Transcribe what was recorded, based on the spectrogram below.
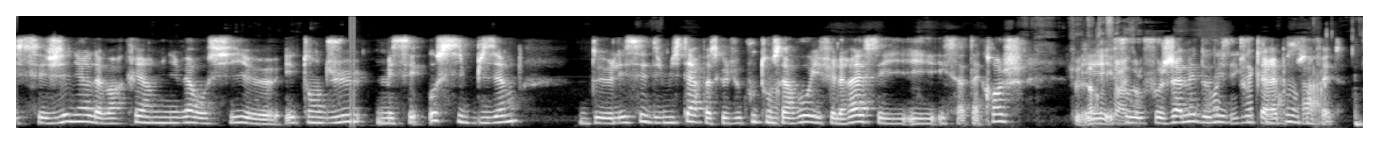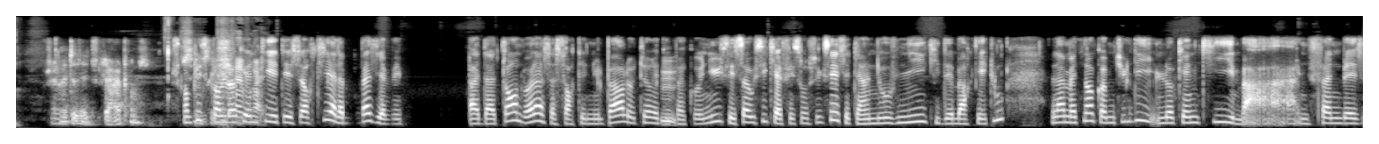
c'est génial d'avoir créé un univers aussi euh, étendu mais c'est aussi bien de laisser des mystères parce que du coup ton cerveau il fait le reste et, et- et ça t'accroche. Et il faut, faut jamais donner Ouais, toutes les réponses ça. en fait jamais donner toutes les réponses qu'en plus, quand Lock and Key était sorti, à la base, il n'y avait pas d'attente. Voilà, ça sortait de nulle part. L'auteur était Mm. pas connu. C'est ça aussi qui a fait son succès. C'était un ovni qui débarquait et tout. Là, maintenant, comme tu le dis, Lock and Key, bah, une fanbase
